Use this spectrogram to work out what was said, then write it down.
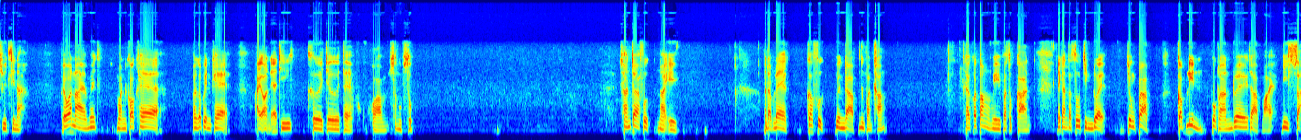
ชีวิตสินะแปลว่านายไม่ มันก็แค่ มันก็เป็นแค่ไอออนแอที่เคยเจอแต่ความสงบสุข ฉันจะฝึกนายเองอันดับแรกก็ฝึกเวียงดาบหนึ่งพันครั้ง แล้วก็ต้องมีประสบการณ์ในการต่อสู้จริงด้วย จงปราบ กอบลินพวกนั้นด้วยดาบไม้นี่ซะ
